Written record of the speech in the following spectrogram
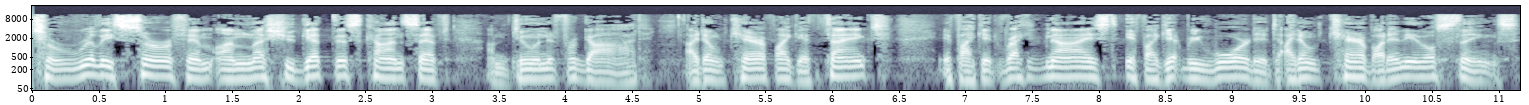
to really serve Him unless you get this concept I'm doing it for God. I don't care if I get thanked, if I get recognized, if I get rewarded. I don't care about any of those things.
